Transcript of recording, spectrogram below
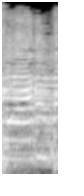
someone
